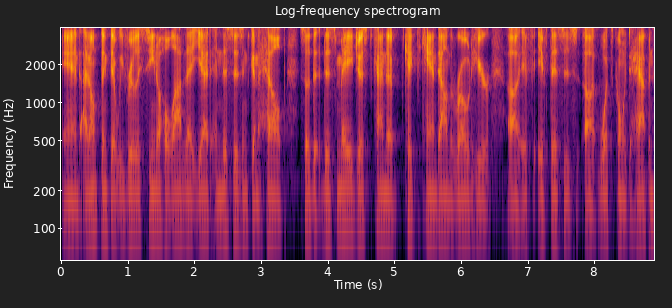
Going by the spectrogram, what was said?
And I don't think that we've really seen a whole lot of that yet, and this isn't going to help. So th- this may just kind of kick the can down the road here uh, if if this is uh, what's going to happen.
